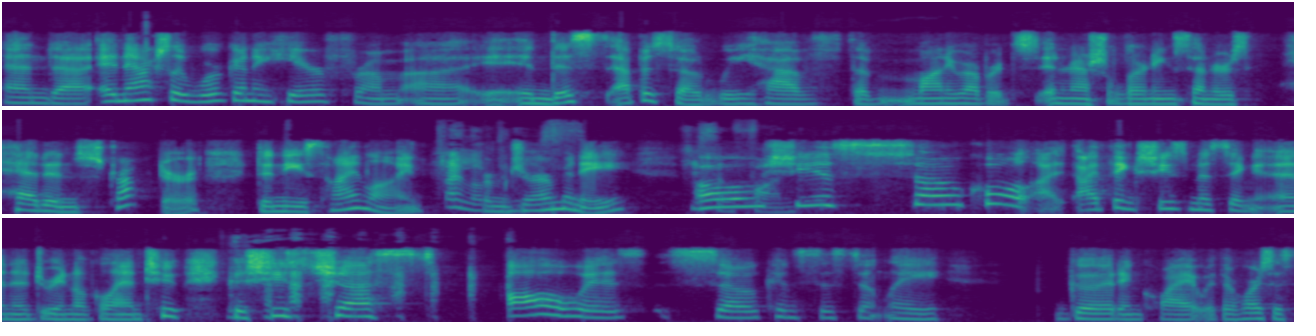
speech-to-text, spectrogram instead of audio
and uh, and actually we're going to hear from uh, in this episode we have the monty roberts international learning center's head instructor denise heinlein from denise. germany she's oh she is so cool I, I think she's missing an adrenal gland too because she's just always so consistently good and quiet with her horses.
